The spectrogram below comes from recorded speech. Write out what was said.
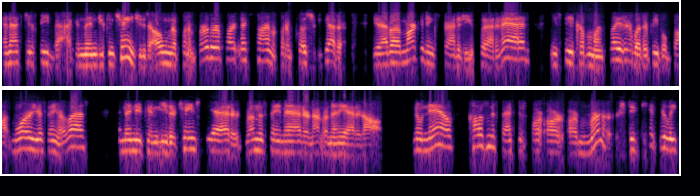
and that's your feedback. And then you can change. You can say, oh, I'm going to put them further apart next time or put them closer together. You have a marketing strategy. You put out an ad. You see a couple months later whether people bought more of your thing or less. And then you can either change the ad or run the same ad or not run any ad at all. You know, now cause and effect are, are, are merged. You can't really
